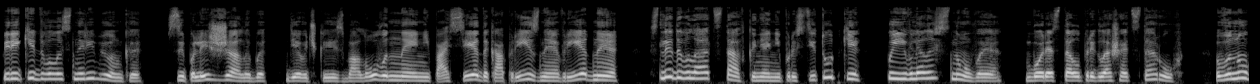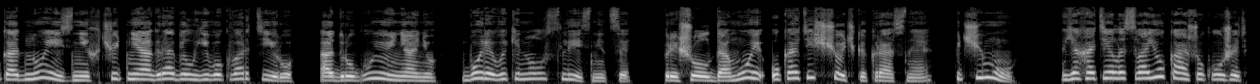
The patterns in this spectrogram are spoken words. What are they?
перекидывалось на ребенка. Сыпались жалобы. Девочка избалованная, непоседа, капризная, вредная. Следовала отставка няни-проститутки, появлялась новая. Боря стал приглашать старух. Внук одной из них чуть не ограбил его квартиру, а другую няню Боря выкинул с лестницы. Пришел домой, у Кати щечка красная. Почему? Я хотела свою кашу кушать,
